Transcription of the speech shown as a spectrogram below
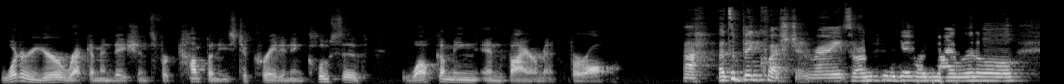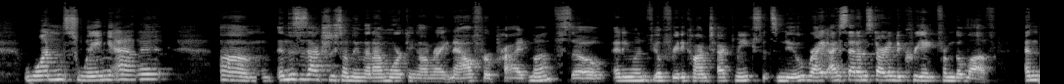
What are your recommendations for companies to create an inclusive, welcoming environment for all? Ah, that's a big question, right? So I'm just going to give like my little one swing at it. Um, and this is actually something that I'm working on right now for Pride Month. So anyone feel free to contact me because it's new, right? I said I'm starting to create from the love, and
